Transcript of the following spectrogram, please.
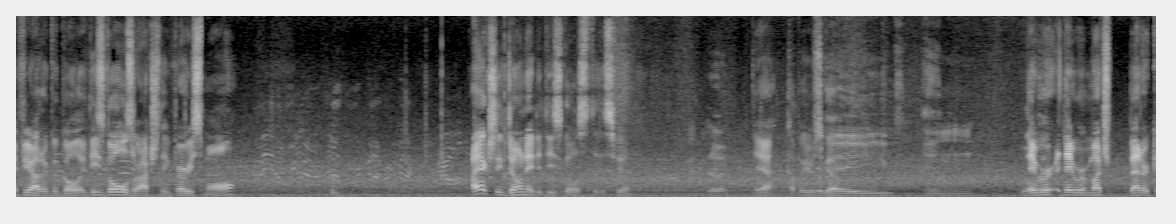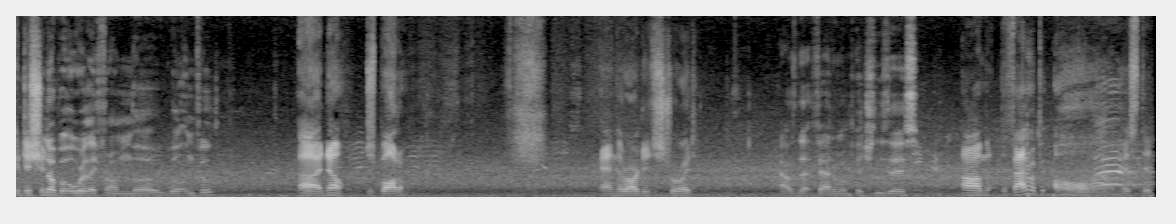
if you had a good goalie. These goals are actually very small. I actually donated these goals to this field. really? Yeah, a couple years Were ago. they in? They were they were much better condition. No, but were they from the Wilton field? uh, no, just bought them, and they're already destroyed. How's that Fatima pitch these days? Um, the Fatima. pi- Oh, I missed it.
